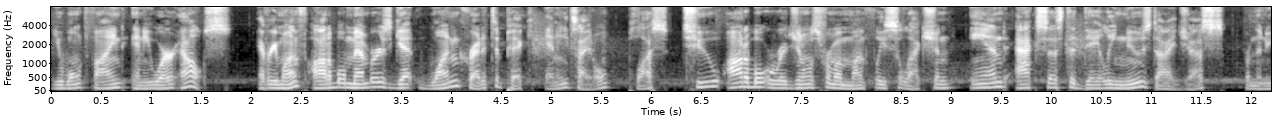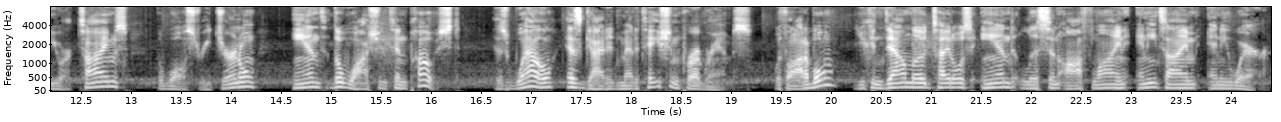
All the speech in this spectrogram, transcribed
you won't find anywhere else. Every month, Audible members get one credit to pick any title, plus two Audible originals from a monthly selection, and access to daily news digests from the New York Times, the Wall Street Journal, and the Washington Post, as well as guided meditation programs. With Audible, you can download titles and listen offline anytime, anywhere.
